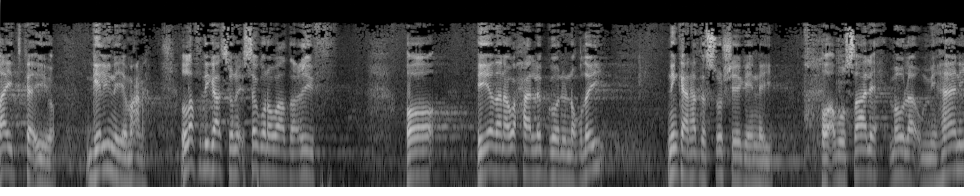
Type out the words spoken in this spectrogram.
laydka iyo gelinaya macnaha. Lafdigaasuna isaguna waa daciif oo iyadana waxaa la gooni noqday ninkaan hadda soo sheegaynay oo abu saalix mawla ummihani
